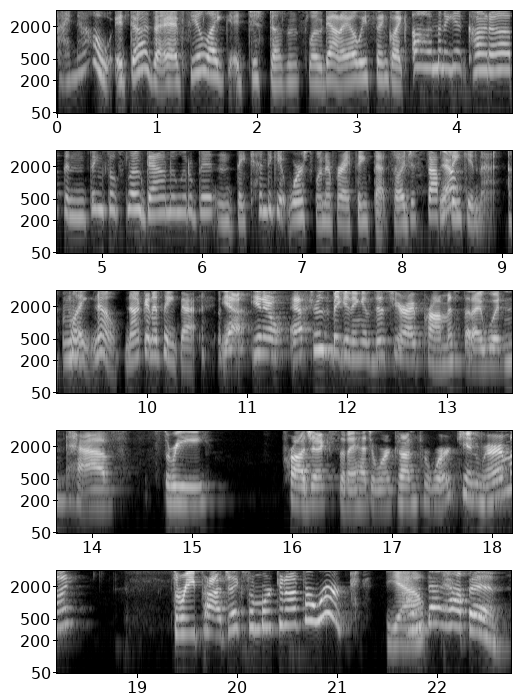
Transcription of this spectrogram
I know it does. I I feel like it just doesn't slow down. I always think like, oh, I'm going to get caught up and things will slow down a little bit. And they tend to get worse whenever I think that. So I just stop Yeah. thinking that. I'm like, no, not going to think that. Yeah, you know, after the beginning of this year, I promised that I wouldn't have three projects that I had to work on for work. And where am I? Three projects I'm working on for work. Yeah. How did that happen?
